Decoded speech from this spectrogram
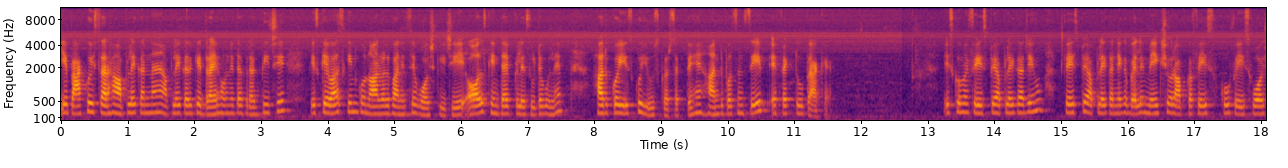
ये पैक को इस तरह अप्लाई करना है। अप्लाई करके ड्राई होने तक रख दीजिए। इसके बाद स्किन को नॉर्मल पानी से वॉश कीजिए। ऑल स्किन टाइप के लिए सूटेबल है। हर कोई इसको यूज़ कर सकते हैं। Hundred percent safe effective pack है। इसको मैं फेस पे अप्लाई कर रही हूँ। फेस पे अप्लाई करने के पहले मेक श्योर sure आपका फेस को फेस वॉश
